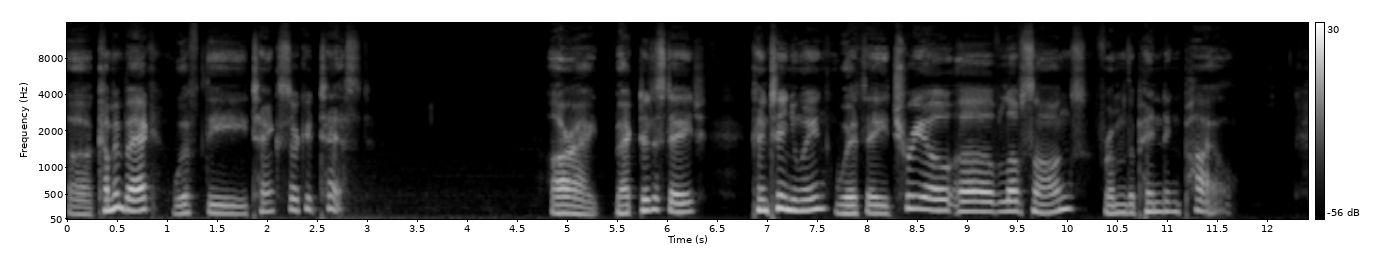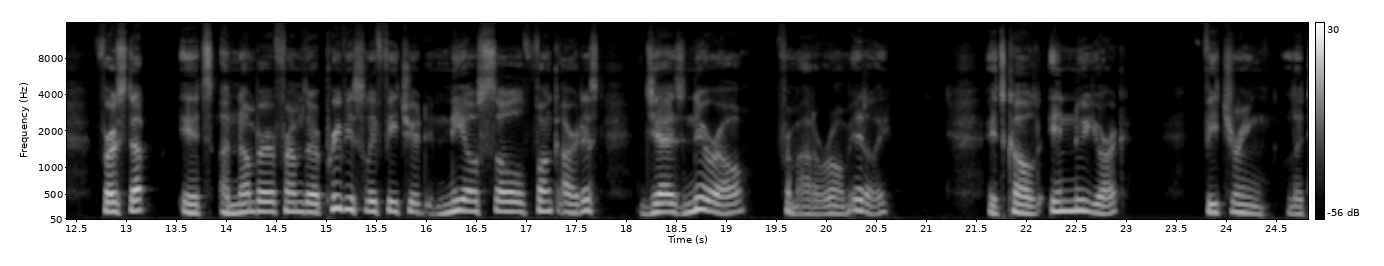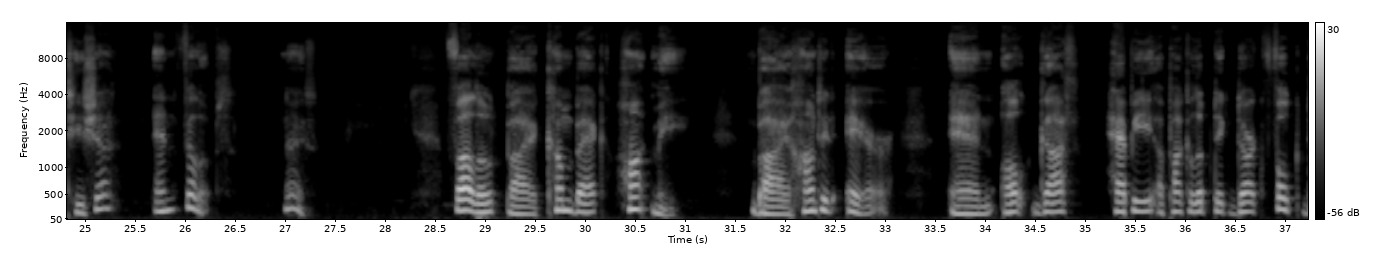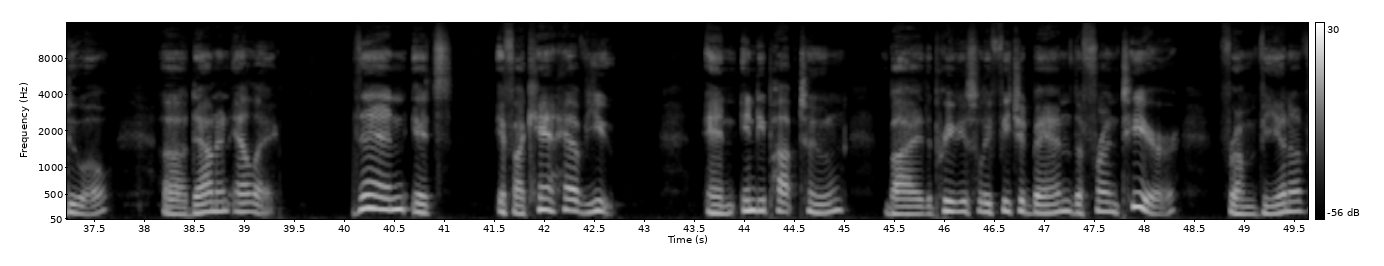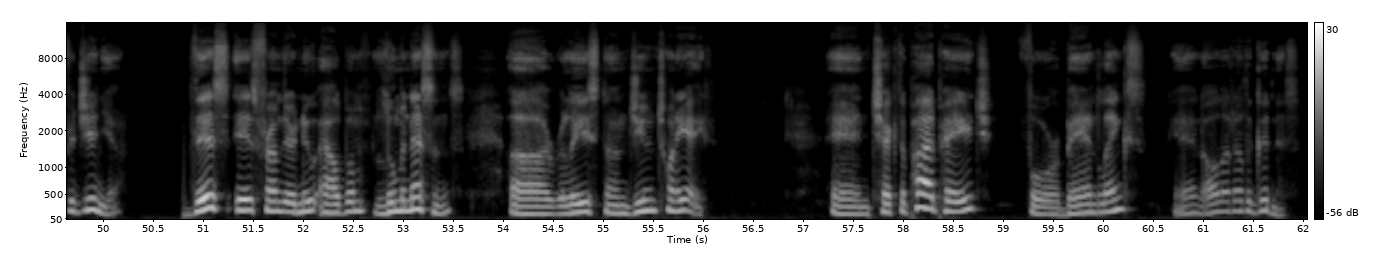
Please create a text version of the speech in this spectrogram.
uh, coming back with the tank circuit test. All right, back to the stage. Continuing with a trio of love songs from the pending pile. First up, it's a number from the previously featured neo soul funk artist Jazz Nero from out of Rome, Italy. It's called In New York, featuring Letitia and Phillips. Nice followed by Come Back Haunt Me by Haunted Air, an alt goth happy apocalyptic dark folk duo uh, down in LA. Then it's If I Can't Have You, an indie pop tune by the previously featured band The Frontier from Vienna, Virginia. This is from their new album Luminescence, uh, released on June 28th and check the pod page for band links and all that other goodness.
